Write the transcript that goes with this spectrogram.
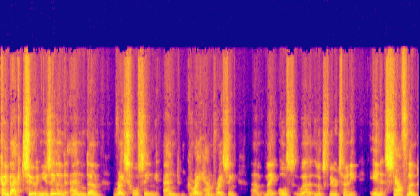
Coming back to New Zealand and um, racehorsing and greyhound racing um, may also uh, looks to be returning in Southland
